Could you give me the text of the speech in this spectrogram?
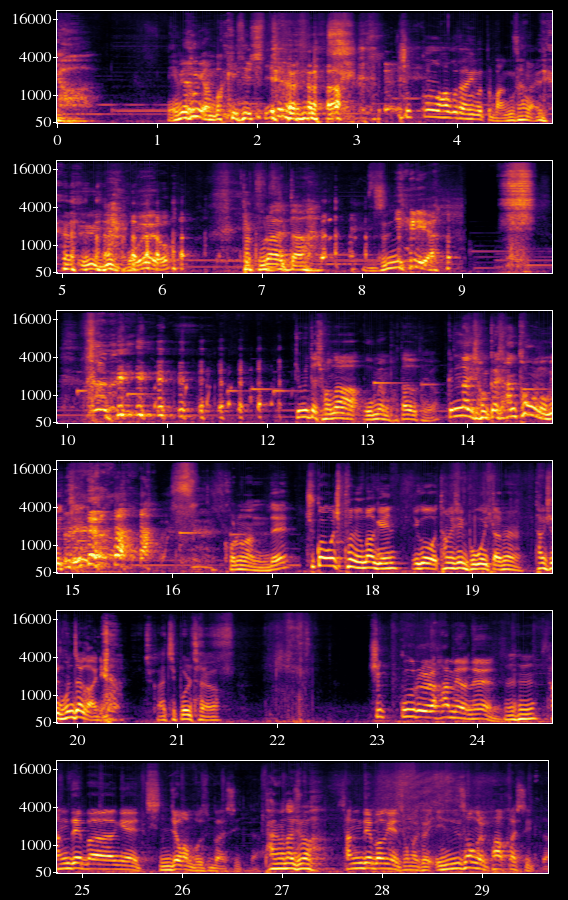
야, 네 명이 안 바뀌네 진짜. 축구 하고 다니는 것도 망상 아니야? 이게 뭐예요? 다 구라였다. 무슨 일이야? 좀 이따 전화 오면 받아도 돼요? 끝나기 전까지 한 통은 오겠지? 걸어놨는데 축구하고 싶은 음악인 이거 당신 보고 있다면 당신 혼자가 아니야 같이 볼 차요 축구를 하면은 상대방의 진정한 모습을 알 수 있다. 당연하죠 상대방의 정말 그 인성을 파악할 수 있다.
